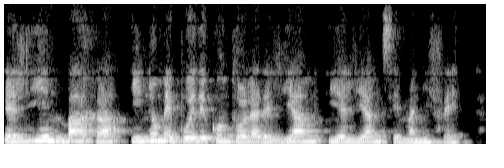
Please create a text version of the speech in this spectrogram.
El yin baja y no me puede controlar el yang y el yang se manifiesta.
